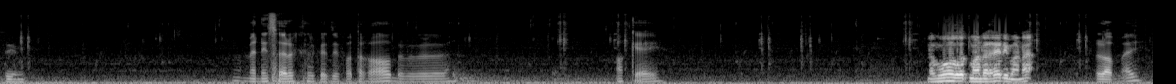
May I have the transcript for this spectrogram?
Sini. Manage security protocol. Oke. Nemu root mothernya di mana? Belum, eh.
